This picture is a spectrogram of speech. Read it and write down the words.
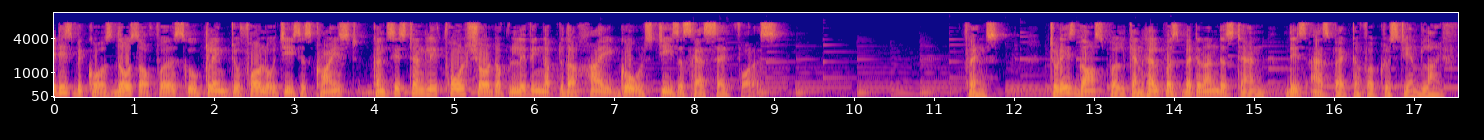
It is because those of us who claim to follow Jesus Christ consistently fall short of living up to the high goals Jesus has set for us. Friends, today's gospel can help us better understand this aspect of a Christian life.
